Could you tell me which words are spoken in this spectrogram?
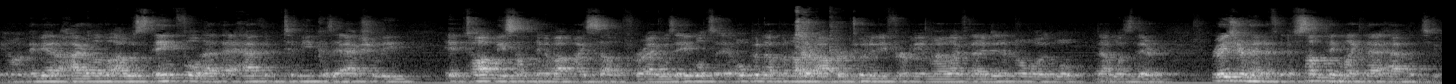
you know maybe at a higher level, I was thankful that that happened to me because it actually it taught me something about myself, or I was able to open up another opportunity for me in my life that I didn't know what, what that was there. Raise your hand if, if something like that happened to you.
